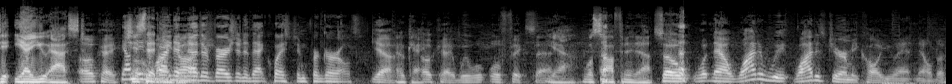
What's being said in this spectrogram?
Di- yeah, you asked. Okay. Y'all She need said- to find My gosh. another version of that question for girls. Yeah. Okay. Okay. We will, we'll fix that. Yeah, we'll soften it up. So what now? Why do we? Why does Jeremy call you Aunt Nelda?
